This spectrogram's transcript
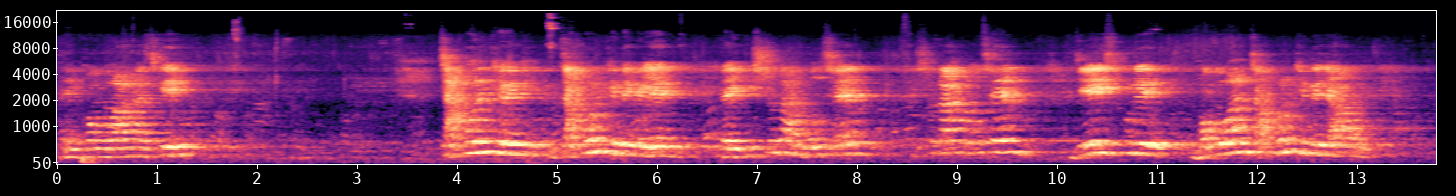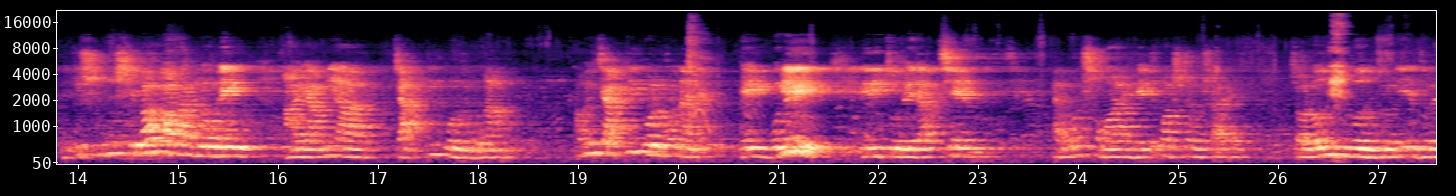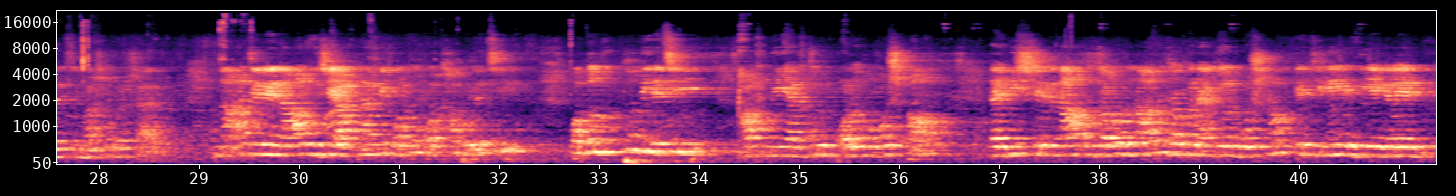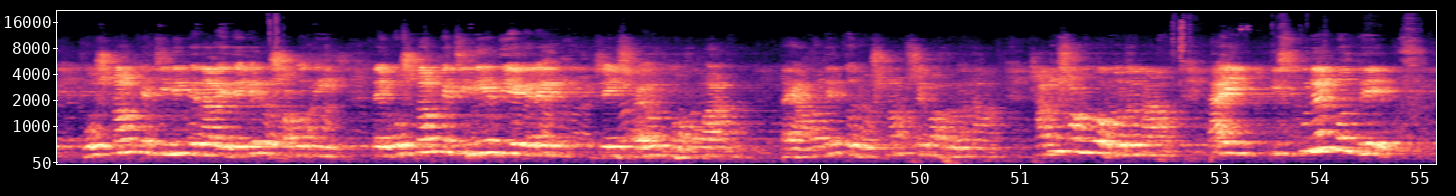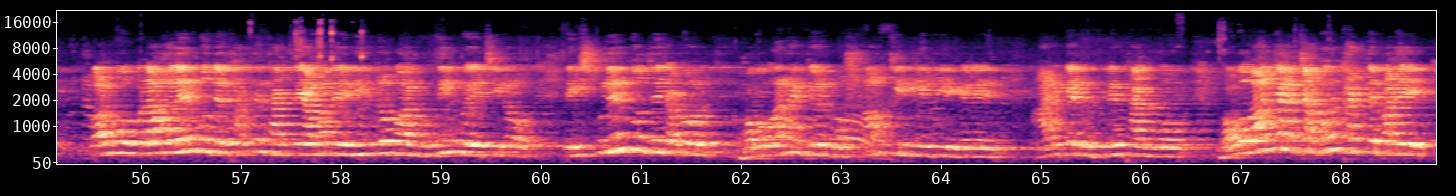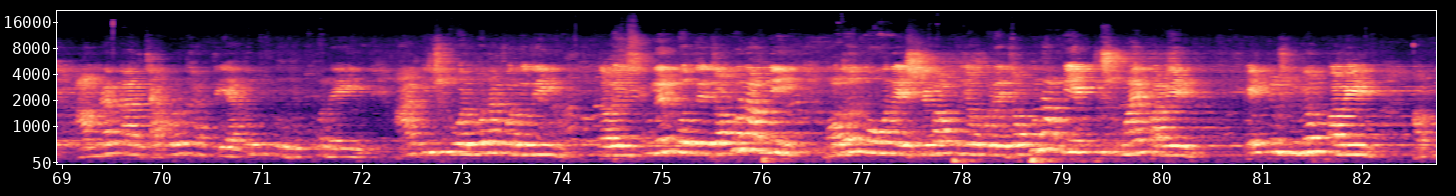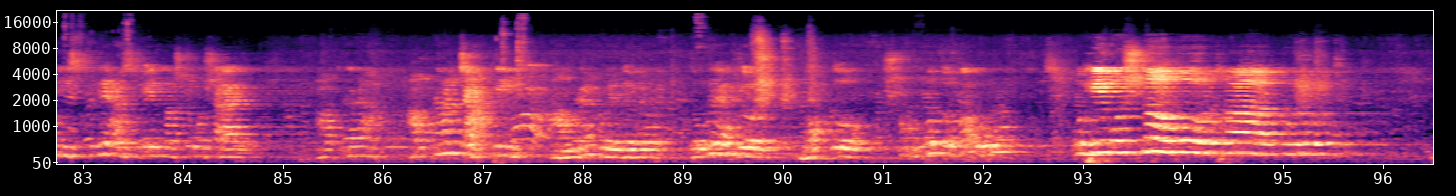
তাই ভগবান আজকে চাকর খেলে চাকর খেতে গেলেন। তাই কৃষ্ণদাস বলছেন কৃষ্ণদাস বলছেন যে স্কুলে ভগবান চাকর খেতে যায় একটু শুধু সেবা পাওয়ার লোভে, আর আমি আর চাকরি করব না। আমি চাকরি করব না। এই বলে তিনি চলে যাচ্ছেন। এমন সময় হেড মাস্টার মশাই চরণ যুগল জড়িয়ে ধরেছে মাস্টার মশাই না জেনে না বুঝে আপনাকে কত কথা বলেছি, কত দুঃখ দিয়েছি। আপনি একজন পরম বৈষ্ণব। তাই বিশ্বের নাম জগন্নাথ যখন একজন বৈষ্ণবকে চিনিয়ে দিয়ে গেলেন বৈষ্ণবকে চিনিতে নালে দেবেরও শপথি তাই বৈষ্ণবকে চিনিয়ে দিয়ে গেলেন সেই স্বয়ং ভগবান তাই আমাদের তো বৈষ্ণব সেবা হলো না সাধু সঙ্গ হলো না তাই স্কুলের মধ্যে কর্ম কোলাহলের মধ্যে থাকতে থাকতে আমাদের ইন্দ্রগণ রুদিন হয়েছিল এই স্কুলের মধ্যে যখন ভগবান একজন বৈষ্ণব চিনিয়ে দিয়ে গেলেন আর কেন দূরে থাকব ভগবান যার চাকর খাটতে পারে আমরা তার চাকর খাটতে এতটুকু দুঃখ নেই আর কিছু বলব না কোনোদিন তবে স্কুলের মধ্যে যখন আপনি মদন মোহনের সেবা পুজো করে যখন আপনি একটু সময় পাবেন, একটু সুযোগ পাবেন, আপনি স্কুলে আসবেন মাস্টারমশাই। আপনারা, আপনার চাকরি আমরা করে দেব। তবু একজন ভক্ত সঙ্গত পাবো ওহে বৈষ্ণব ঠাকুর,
